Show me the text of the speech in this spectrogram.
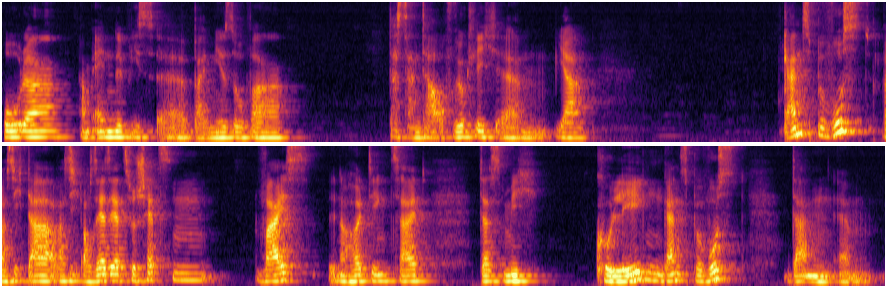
Oder am Ende, wie es äh, bei mir so war, dass dann da auch wirklich, ähm, ja, ganz bewusst, was ich da, was ich auch sehr, sehr zu schätzen weiß in der heutigen Zeit, dass mich Kollegen ganz bewusst dann ähm,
